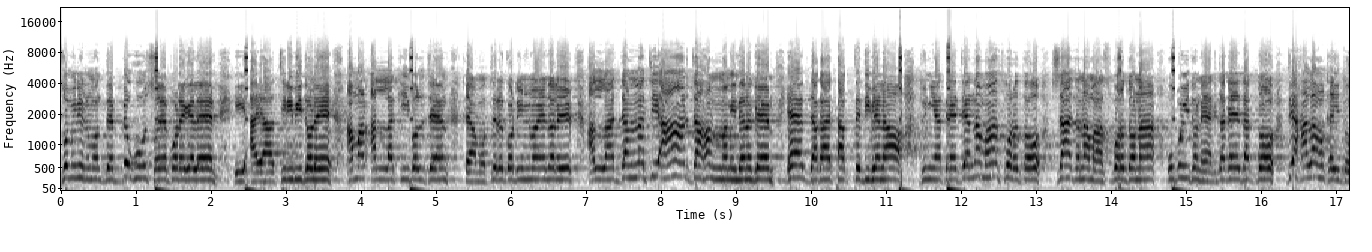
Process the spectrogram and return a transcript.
জমিনের মধ্যে বেহুশ হয়ে পড়ে গেলেন। এই আয়াতির ভিতরে আমার আল্লাহ কি বলছেন? কেয়ামতের কঠিন আল্লাহ জান্নাতি আর জাহান্নামীদেরকে এক জায়গায় থাকতে দিবে না। দুনিয়াতে যে নামাজ পড়তো যা নামাজ পড়তো না উভয়জনে এক জায়গায় থাকতো, যে হালাল খাইতো,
